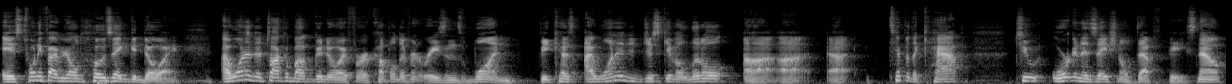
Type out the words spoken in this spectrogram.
is 25 year old Jose Godoy. I wanted to talk about Godoy for a couple different reasons. One, because I wanted to just give a little uh, uh, uh, tip of the cap to organizational depth piece. Now,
